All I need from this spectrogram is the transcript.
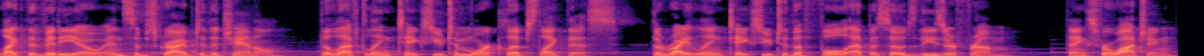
Like the video and subscribe to the channel. The left link takes you to more clips like this. The right link takes you to the full episodes these are from. Thanks for watching.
